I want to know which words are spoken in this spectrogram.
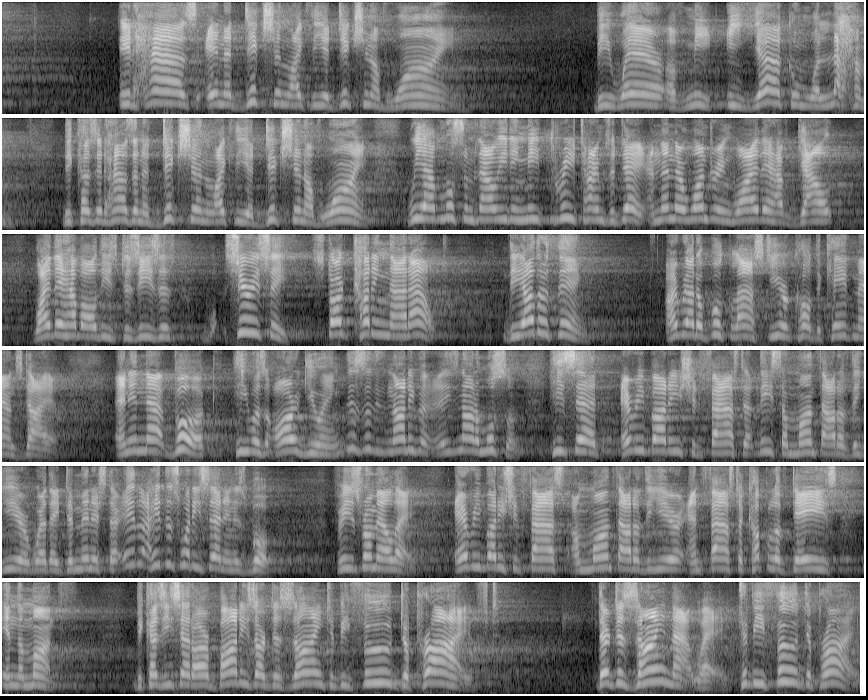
it has an addiction like the addiction of wine. Beware of meat. Iyakum wal Because it has an addiction like the addiction of wine. We have Muslims now eating meat three times a day, and then they're wondering why they have gout, why they have all these diseases. Seriously, start cutting that out. The other thing, I read a book last year called The Caveman's Diet. And in that book, he was arguing, this is not even, he's not a Muslim. He said everybody should fast at least a month out of the year where they diminish their, this is what he said in his book. He's from LA everybody should fast a month out of the year and fast a couple of days in the month. Because he said our bodies are designed to be food deprived. They're designed that way, to be food deprived.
